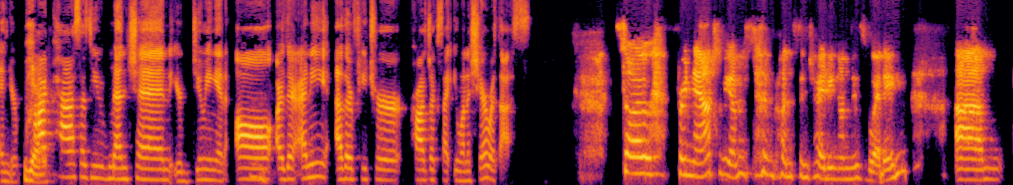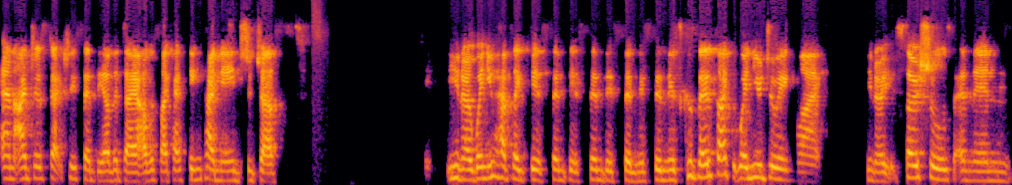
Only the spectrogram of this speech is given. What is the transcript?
and your podcast, as you mentioned. You're doing it all. Mm-hmm. Are there any other future projects that you want to share with us? So, for now, to be honest, I'm concentrating on this wedding. Um, and I just actually said the other day, I was like, I think I need to just you know, when you have like this and this and this and this and this, because there's like when you're doing like, you know, socials and then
